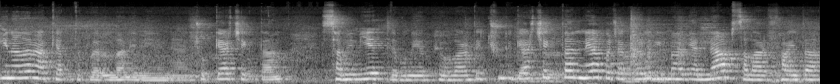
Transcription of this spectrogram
inanarak yaptıklarından eminim yani. Çok gerçekten samimiyetle bunu yapıyorlardı. Çünkü gerçekten ne yapacaklarını bilmez. Yani ne yapsalar fayda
